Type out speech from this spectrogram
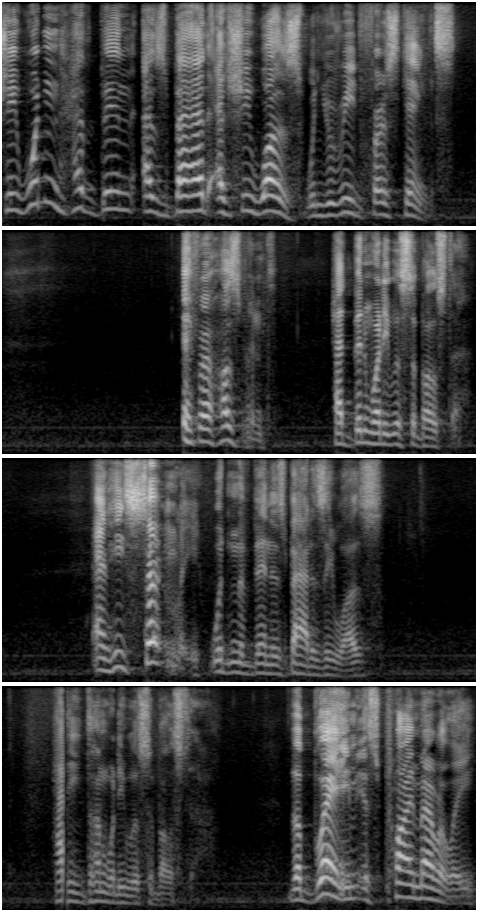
She wouldn't have been as bad as she was when you read First Kings if her husband had been what he was supposed to. And he certainly wouldn't have been as bad as he was had he done what he was supposed to. The blame is primarily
